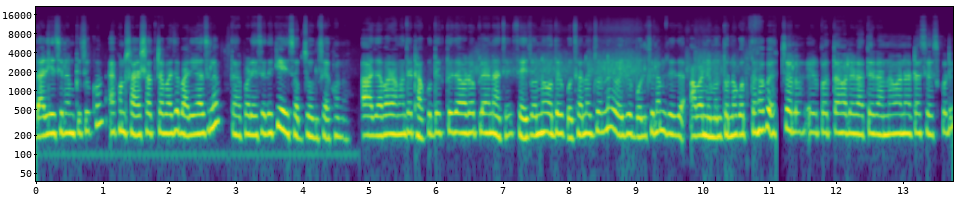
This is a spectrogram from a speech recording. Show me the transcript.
দাঁড়িয়েছিলাম কিছুক্ষণ, এখন সাড়ে সাতটা বাজে বাড়ি আসলাম। তারপর এসে দেখি এইসব চলছে এখনও। আজ আবার আমাদের ঠাকুর দেখতে যাওয়ারও প্ল্যান আছে। সেই জন্য ওদের গোছানোর জন্যই ওই যে বলছিলাম যে আবার নিমন্ত্রণ করতে হবে। চলো, এরপর তাহলে রাতে রান্না বান্নাটা শেষ করি।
